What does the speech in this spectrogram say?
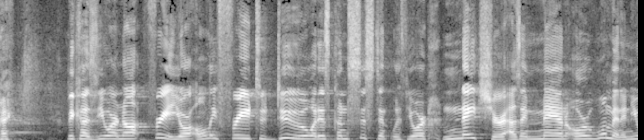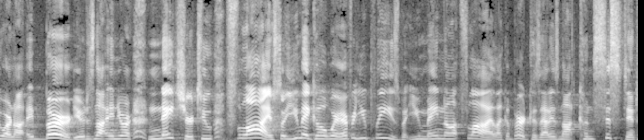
right? Because you are not free. You are only free to do what is consistent with your nature as a man or woman. And you are not a bird. It is not in your nature to fly. So you may go wherever you please, but you may not fly like a bird because that is not consistent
